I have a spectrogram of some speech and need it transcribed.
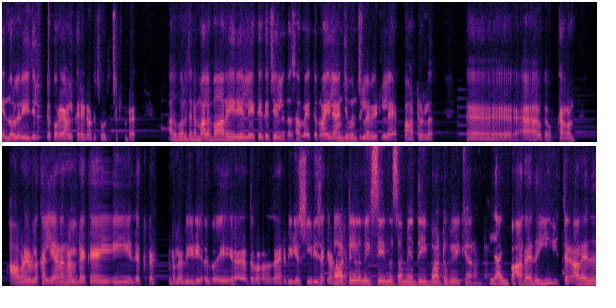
എന്നുള്ള രീതിയിൽ കുറെ ആൾക്കാർ എന്നോട് ചോദിച്ചിട്ടുണ്ട്. അതുപോലെ തന്നെ മലബാർ ഏരിയയിലേക്കൊക്കെ ചെല്ലുന്ന സമയത്ത് മൈലാഞ്ചി മുഞ്ചുള്ള വീട്ടിലെ പാട്ടുകൾ കാരണം അവിടെയുള്ള കല്യാണങ്ങളുടെയൊക്കെ ഈ ഇതൊക്കെ ഉണ്ടല്ലോ വീഡിയോ എന്താ പറയുന്നത് അതിന്റെ വീഡിയോ സീരീസ് ഒക്കെ പാട്ടുകൾ മിക്സ് ചെയ്യുന്ന സമയത്ത് ഈ പാട്ട് ഉപയോഗിക്കാറുണ്ട്. അതായത് ഈ ഇത്ര അതായത്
